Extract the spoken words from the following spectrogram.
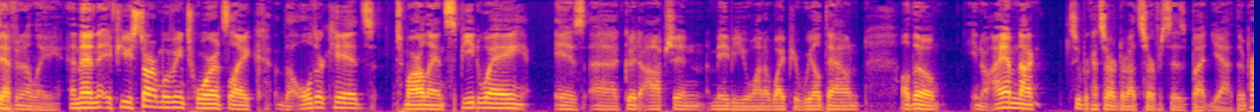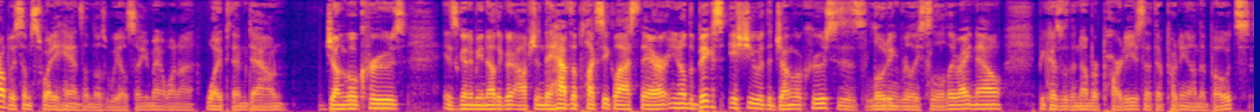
Definitely. And then if you start moving towards like the older kids, Tomorrowland Speedway is a good option. Maybe you want to wipe your wheel down. Although, you know, I am not super concerned about surfaces, but yeah, there are probably some sweaty hands on those wheels, so you might want to wipe them down. Jungle Cruise is going to be another good option. They have the plexiglass there. You know, the biggest issue with the Jungle Cruise is it's loading really slowly right now because of the number of parties that they're putting on the boats,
